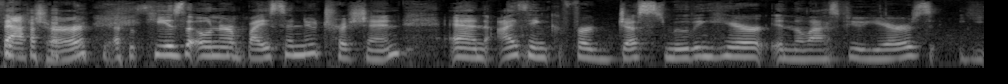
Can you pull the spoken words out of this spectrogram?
Thatcher. He is the owner of Bison Nutrition, and I think for just moving here in the last few years, y-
